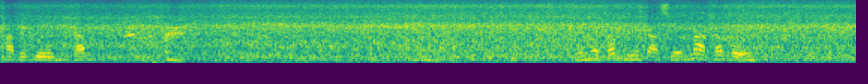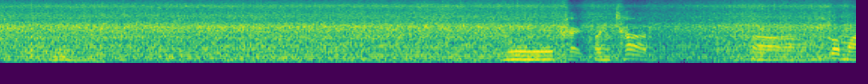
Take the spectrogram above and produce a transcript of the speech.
พาไปดูนะครับเห็นไหมครับบรรยากาศสวยมากครับผมมีแขกต่างชาติาก็มา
